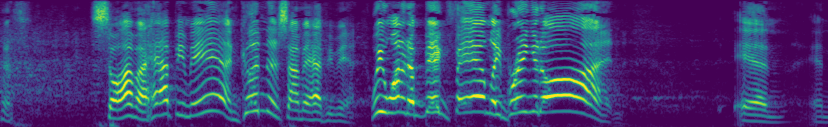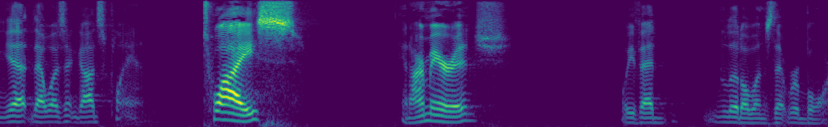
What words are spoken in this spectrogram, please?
so I'm a happy man. Goodness, I'm a happy man. We wanted a big family. Bring it on. And, and yet, that wasn't God's plan. Twice in our marriage, we've had little ones that were born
